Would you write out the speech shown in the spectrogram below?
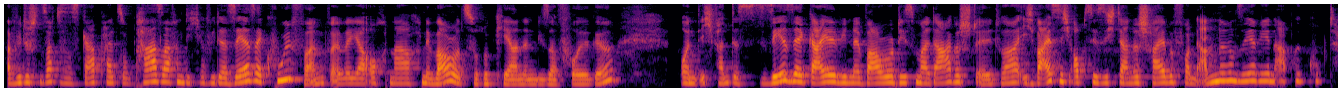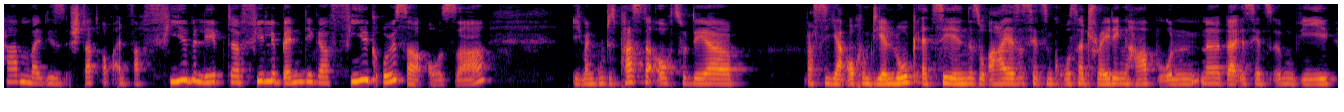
Aber wie du schon sagtest, es gab halt so ein paar Sachen, die ich auch wieder sehr, sehr cool fand, weil wir ja auch nach Navarro zurückkehren in dieser Folge. Und ich fand es sehr, sehr geil, wie Navarro diesmal dargestellt war. Ich weiß nicht, ob sie sich da eine Scheibe von anderen Serien abgeguckt haben, weil diese Stadt auch einfach viel belebter, viel lebendiger, viel größer aussah. Ich meine, gut, es passte auch zu der, was sie ja auch im Dialog erzählen, so, ah, es ist jetzt ein großer Trading Hub und ne, da ist jetzt irgendwie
